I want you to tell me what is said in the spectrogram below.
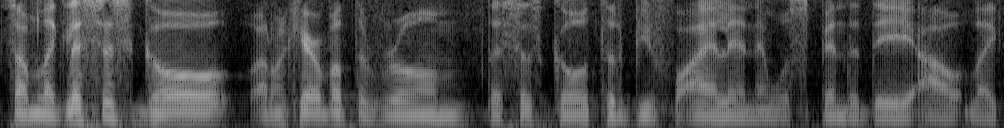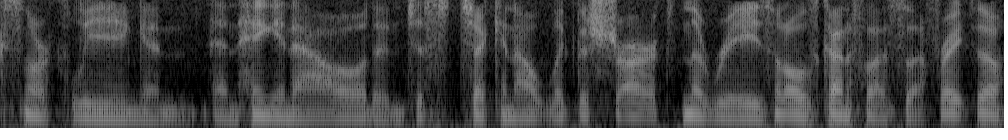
so I'm like, let's just go. I don't care about the room. Let's just go to the beautiful island and we'll spend the day out like snorkeling and, and hanging out and just checking out like the sharks and the rays and all this kind of fun stuff, right? So,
